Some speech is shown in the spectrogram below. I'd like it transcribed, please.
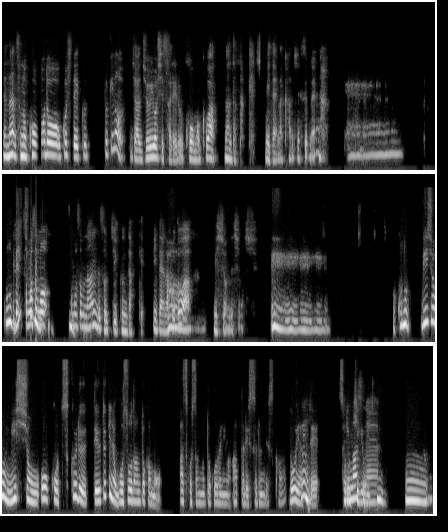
でなその行動を起こしていく時の、じゃあ重要視される項目は何だったっけ？みたいな感じですよね。へでそもそも、そもそもなんでそっち行くんだっけ？みたいなことは、ミッションでしょうし。ええええええ。このビジョン、ミッションをこう作るっていう時のご相談とかも、あつこさんのところにはあったりするんですか？どうやって、その企業に？ありますうん。ま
